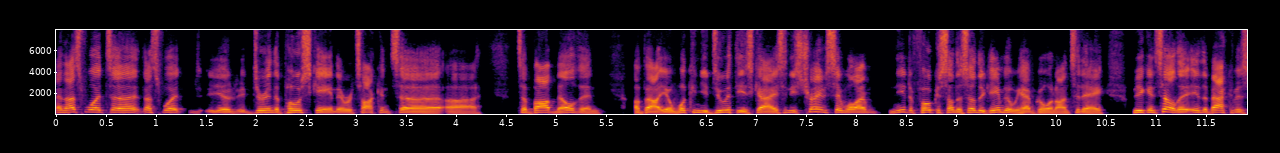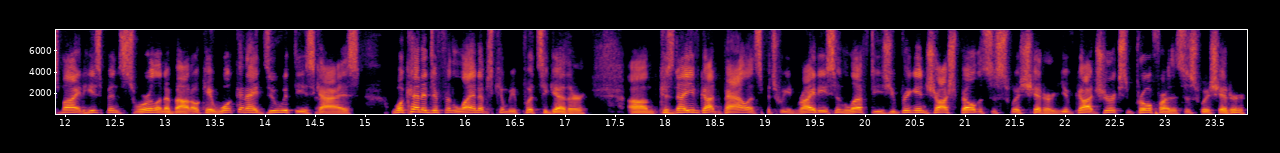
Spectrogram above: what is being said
And that's what uh, that's what you know during the post game they were talking to uh, to Bob Melvin about you know what can you do with these guys, and he's trying to say, well, I need to focus on this other game that we have going on today. But you can tell that in the back of his mind, he's been swirling about, okay, what can I do with these guys? What kind of different lineups can we put together? Um, because um, now you've got balance between righties and lefties. You bring in Josh Bell, that's a switch hitter. You've got Jurickson Profar, that's a switch hitter,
